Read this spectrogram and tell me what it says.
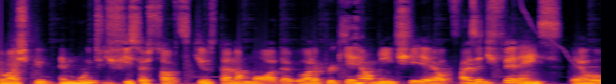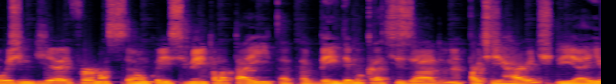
Eu acho que é muito difícil. As soft skills está na moda agora porque realmente é o que faz a diferença. É, hoje em dia a informação, conhecimento, ela tá aí, tá, tá bem democratizado, né? Parte de hard. E aí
